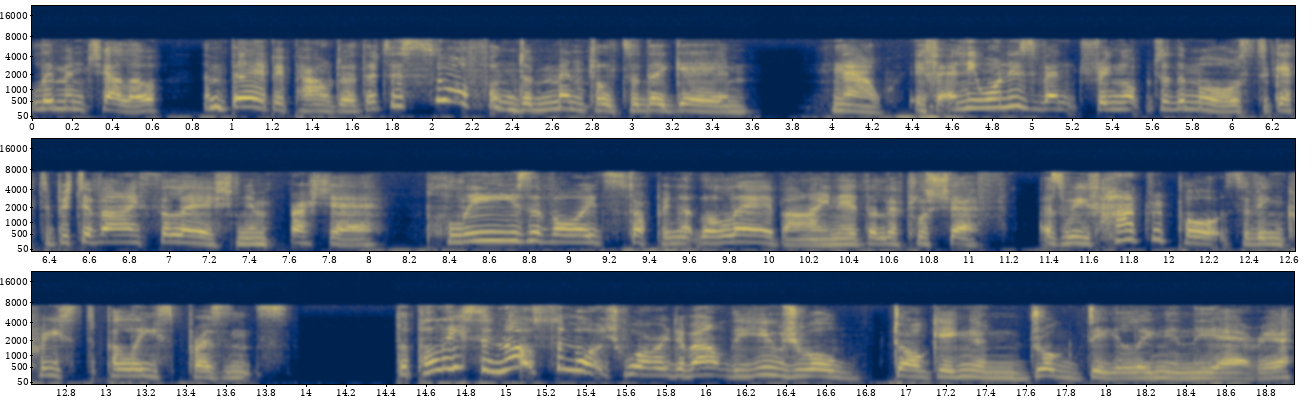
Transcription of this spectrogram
limoncello, and baby powder that are so fundamental to the game. Now, if anyone is venturing up to the moors to get a bit of isolation in fresh air, please avoid stopping at the lay-by near the Little Chef, as we've had reports of increased police presence. The police are not so much worried about the usual dogging and drug dealing in the area,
